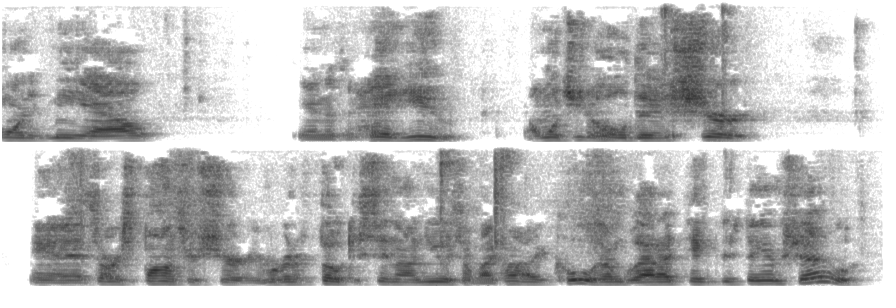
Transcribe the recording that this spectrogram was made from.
pointed me out and said, "Hey, you, I want you to hold this shirt." And it's our sponsor shirt, and we're going to focus in on you. So I'm like, all right, cool. I'm glad I take this damn show.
